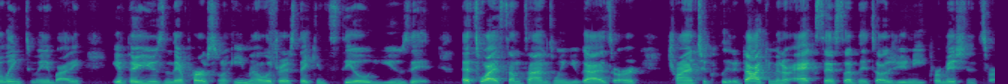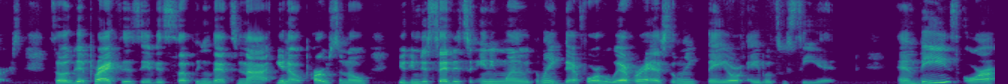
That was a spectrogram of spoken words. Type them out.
a link to anybody, if they're using their personal email address, they can still use it. That's why sometimes when you guys are trying to complete a document or access something, it tells you, you need permissions first. So a good practice, if it's something that's not, you know, personal, you can just set it to anyone with the link. Therefore, whoever has the link, they are able to see it. And these are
